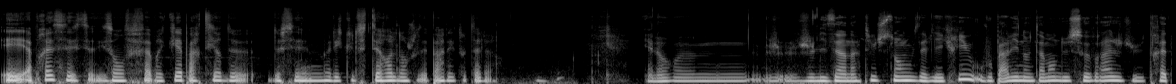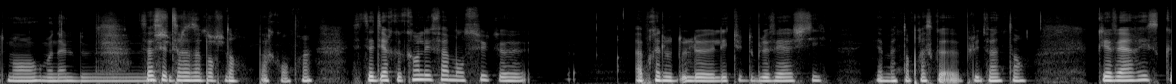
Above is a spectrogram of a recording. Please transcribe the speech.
Et après, ils ont fabriqué à partir de, de ces molécules stéroles dont je vous ai parlé tout à l'heure. Et alors, euh, je, lisais un article justement que vous aviez écrit où vous parliez notamment du sevrage du traitement hormonal de. Ça, c'est très important, par contre. Hein. C'est-à-dire que quand les femmes ont su que, après l'étude WHI, il y a maintenant presque euh, plus de 20 ans, qu'il y avait un risque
